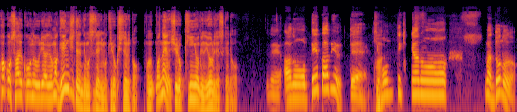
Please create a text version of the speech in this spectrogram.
過去最高の売り上げを、まあ、現時点でもすでにもう記録してると。この、まあね、収録金曜日の夜ですけど。ね、あの、ペーパービューって、基本的にあの、まあ、どの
